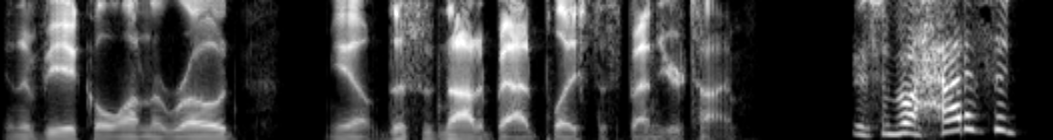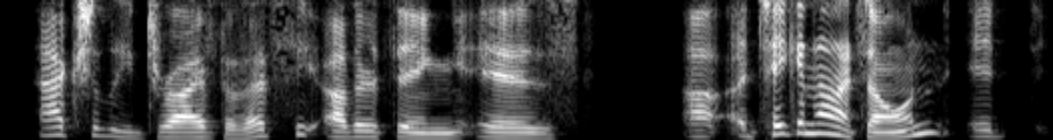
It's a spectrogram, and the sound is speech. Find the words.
in a vehicle on the road, you know, this is not a bad place to spend your time. So, but how does it actually drive though? That's the other thing is uh, taken on its own, it, it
